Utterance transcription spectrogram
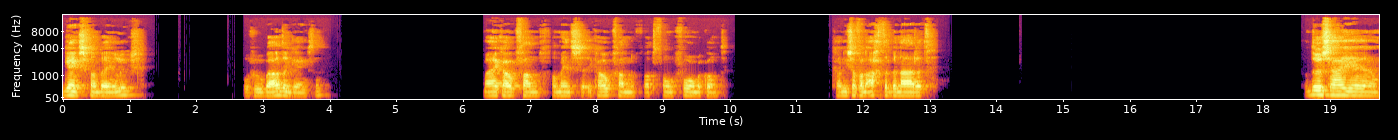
gangster van Benelux. Of hoe bouwt een gangster? Maar ik hou ook van, van mensen, ik hou ook van wat voor, voor me komt. Ik hou niet zo van achter benaderd. Dus hij, uh,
